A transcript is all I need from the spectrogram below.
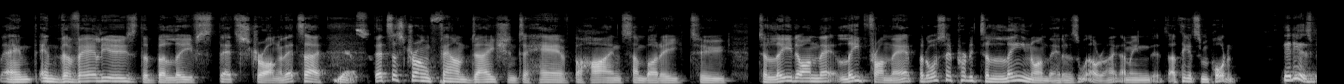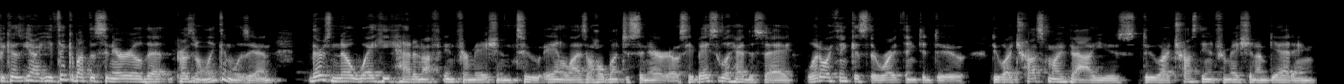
and and the values, the beliefs, that's strong. That's a yes. that's a strong foundation to have behind somebody to to lead on that, lead from that, but also probably to lean on that as well, right? I mean, I think it's important. It is because, you know, you think about the scenario that President Lincoln was in. There's no way he had enough information to analyze a whole bunch of scenarios. He basically had to say, what do I think is the right thing to do? Do I trust my values? Do I trust the information I'm getting?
